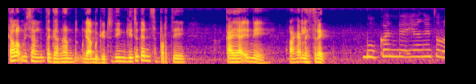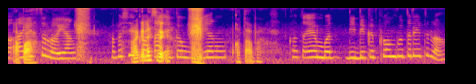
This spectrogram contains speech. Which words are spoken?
Kalau misalnya tegangan nggak begitu tinggi itu kan seperti kayak ini raket listrik. bukan kayak yang itu loh Apa? ayah tuh loh yang apa sih Raket kotak listrik. itu yang Kota apa? kotak yang buat di dekat komputer itu loh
